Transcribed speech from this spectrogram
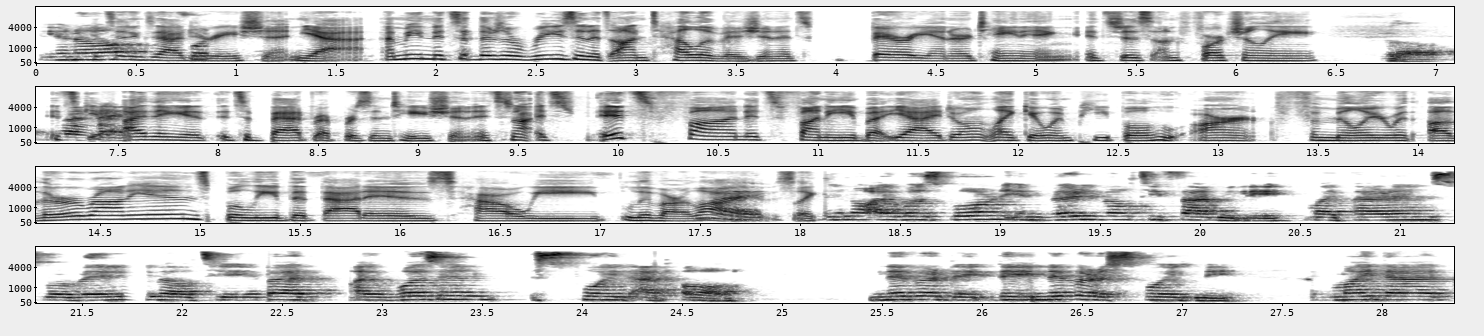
You know, it's an exaggeration. For, yeah, I mean, it's a, there's a reason it's on television. It's very entertaining. It's just unfortunately it's right. I think it, it's a bad representation. It's not it's it's fun, it's funny, but yeah, I don't like it when people who aren't familiar with other Iranians believe that that is how we live our lives. Right. Like you know, I was born in a very wealthy family. My parents were very wealthy, but I wasn't spoiled at all. Never they they never spoiled me my dad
